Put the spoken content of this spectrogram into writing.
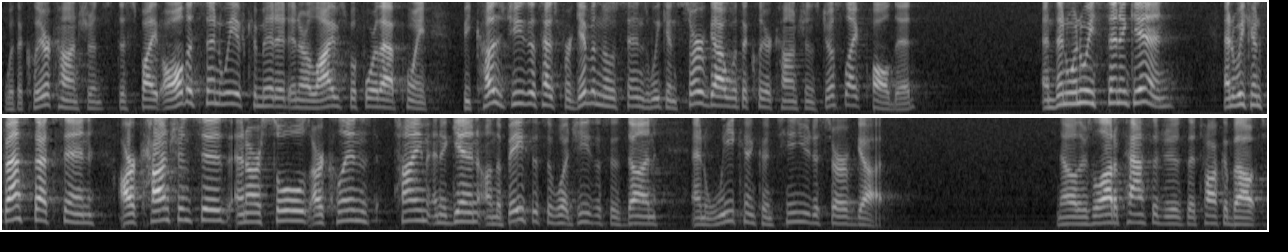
with a clear conscience, despite all the sin we have committed in our lives before that point, because Jesus has forgiven those sins, we can serve God with a clear conscience, just like Paul did. And then when we sin again and we confess that sin, our consciences and our souls are cleansed time and again on the basis of what Jesus has done, and we can continue to serve God. Now, there's a lot of passages that talk about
